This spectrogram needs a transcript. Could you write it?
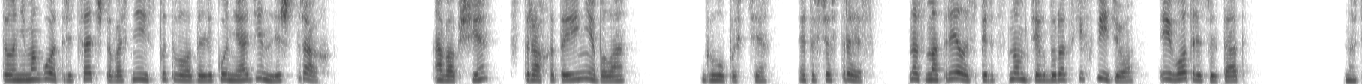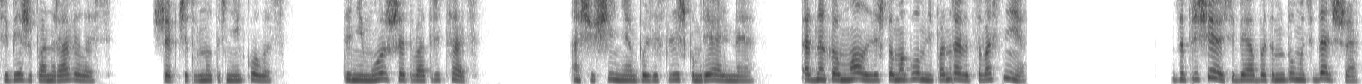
то не могу отрицать, что во сне испытывала далеко не один лишь страх. А вообще, страха-то и не было. Глупости. Это все стресс. Насмотрелась перед сном тех дурацких видео, и вот результат. «Но тебе же понравилось», — шепчет внутренний голос. «Ты не можешь этого отрицать». Ощущения были слишком реальные. Однако мало ли что могло мне понравиться во сне. Запрещаю себе об этом думать дальше.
